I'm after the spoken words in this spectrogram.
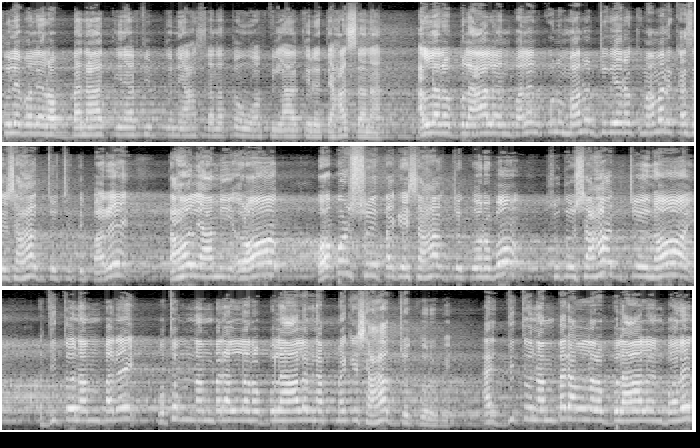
তুলে বলে, রব্বানা আতিনা ফিদ দুনিয়া হাসানাতাও ওয়া হাসানা। আল্লাহ রাব্বুল আলম বলেন, কোন মানুষ যদি এরকম আমার কাছে সাহায্য চেতে পারে, তাহলে আমি রব, অবশ্যই তাকে সাহায্য করব। শুধু সাহায্যই নয়, দ্বিতীয় নাম্বারে, প্রথম নাম্বারে আল্লাহ রব্বুল আলমিন আপনাকে সাহায্য করবে। আর দ্বিতীয় নাম্বারে আল্লাহ রব্বুল আলম বলেন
